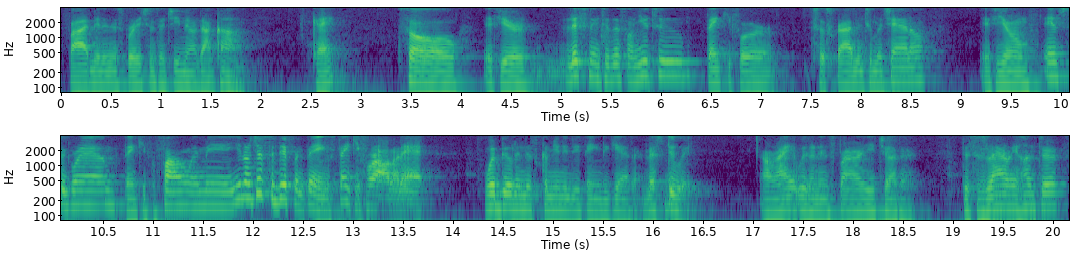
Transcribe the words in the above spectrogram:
5 minute inspirations at gmail.com. Okay? So if you're listening to this on YouTube, thank you for subscribing to my channel. If you're on Instagram, thank you for following me. You know, just the different things. Thank you for all of that. We're building this community thing together. Let's do it. All right? We're going to inspire each other. This is Larry Hunter,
